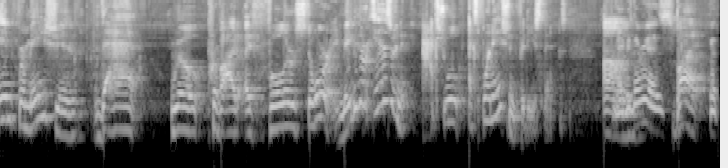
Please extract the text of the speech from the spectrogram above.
information that will provide a fuller story. Maybe there is an actual explanation for these things. Um, Maybe there is, but but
